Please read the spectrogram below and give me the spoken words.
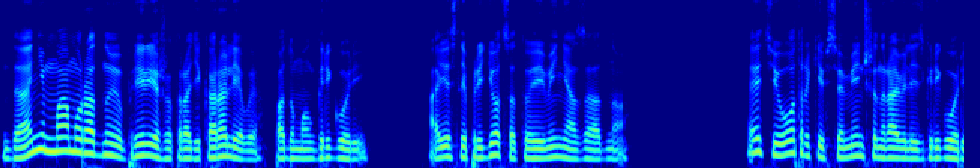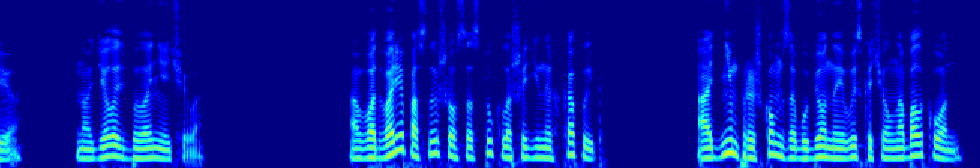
«Да они маму родную прирежут ради королевы», — подумал Григорий. «А если придется, то и меня заодно». Эти отроки все меньше нравились Григорию, но делать было нечего. А во дворе послышался стук лошадиных копыт. Одним прыжком Забубенный выскочил на балкон.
